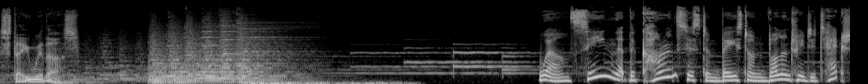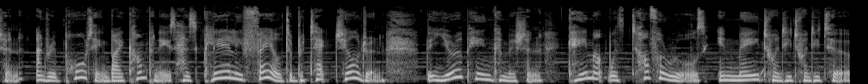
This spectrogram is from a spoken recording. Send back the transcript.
Stay with us. Well, seeing that the current system based on voluntary detection and reporting by companies has clearly failed to protect children, the European Commission came up with tougher rules in May 2022.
